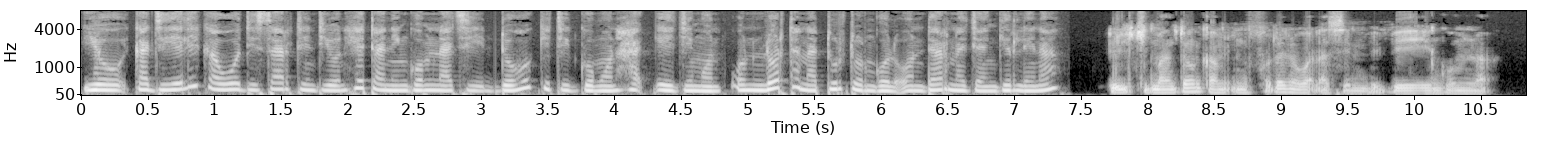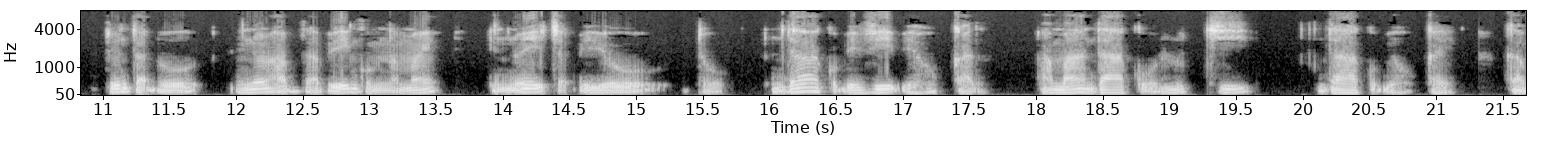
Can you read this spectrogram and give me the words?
Yo kadi yelika wodi sarti on hetani gomnati dow hokkitiggo mon haqqeji mon on lortana turtorgol on darna jangirle na? Ultiman ton kam in fotani waɗa sembe be gomna. Jonta ɗo minon habda be gomna mai en no yecca ɓe yo to nda ko ɓe vi ɓe hokkan amma nda ko lutti nda ko ɓe hokkay kam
